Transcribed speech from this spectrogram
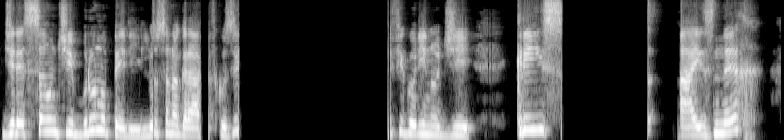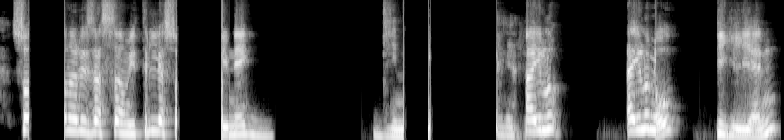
Direção de Bruno Perillo, cenográficos e figurino de Chris Eisner, sonorização e trilha sonora de a, ilu a iluminou Piglien,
